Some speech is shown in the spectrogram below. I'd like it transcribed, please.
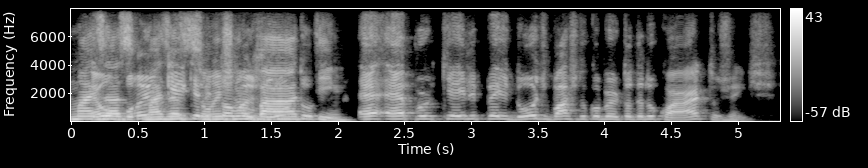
Mas é as, mas que, que ele toma junto, é, é, porque ele peidou debaixo do cobertor dentro do quarto, gente.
